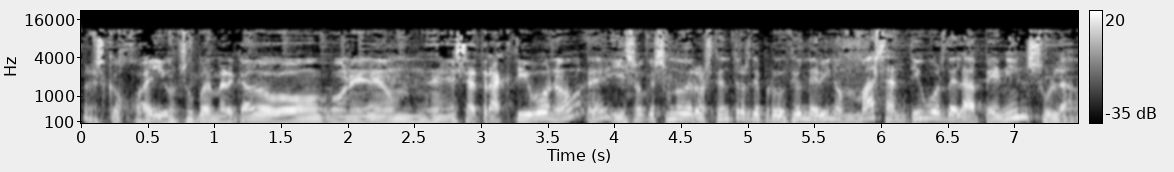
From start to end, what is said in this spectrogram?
Bueno, es que ojo ahí, un supermercado con eh, ese atractivo, ¿no? ¿Eh? Y eso que es uno de los centros de producción de vino más antiguos de la península.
